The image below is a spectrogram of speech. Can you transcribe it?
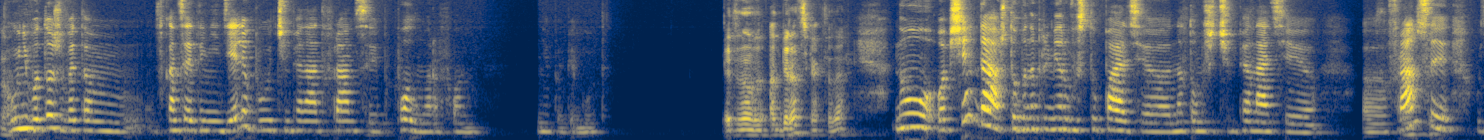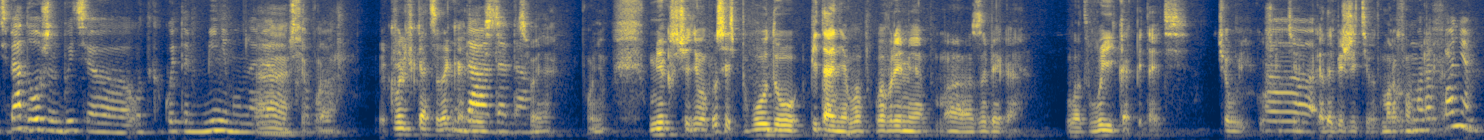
У него тоже в этом, в конце этой недели будет чемпионат Франции по полумарафону. Не побегут. Это надо отбираться как-то, да? Ну, вообще, да, чтобы, например, выступать э, на том же чемпионате э, Франции, у тебя должен быть э, вот какой-то минимум, наверное, а, чтобы... понял. Квалификация, да, какая-то да, есть да, да. своя? Понял. У меня, кстати, один вопрос есть по поводу питания во, во время э, забега. Вот вы как питаетесь? Что вы кушаете, а, когда бежите вот марафон? В марафоне? Например?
